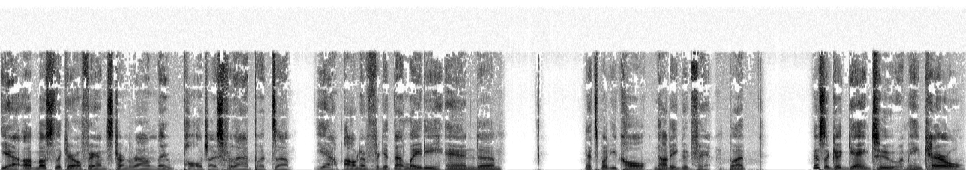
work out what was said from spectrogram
Yeah, uh, most of the Carroll fans turned around. They apologized for that, but uh, yeah, I'll never forget that lady, and um, that's what you call not a good fan. But it's a good game, too. I mean, Carroll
